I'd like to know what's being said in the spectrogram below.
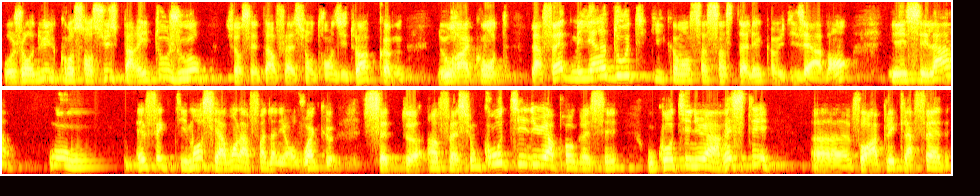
Aujourd'hui, le consensus parie toujours sur cette inflation transitoire, comme nous raconte la Fed, mais il y a un doute qui commence à s'installer, comme je disais avant, et c'est là où, effectivement, si avant la fin de l'année, on voit que cette inflation continue à progresser ou continue à rester, il euh, faut rappeler que la Fed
